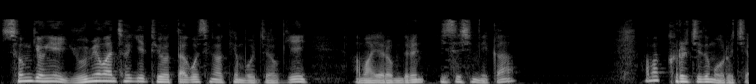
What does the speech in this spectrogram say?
성경이 유명한 책이 되었다고 생각해 본 적이 아마 여러분들은 있으십니까? 아마 그럴지도 모르죠.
